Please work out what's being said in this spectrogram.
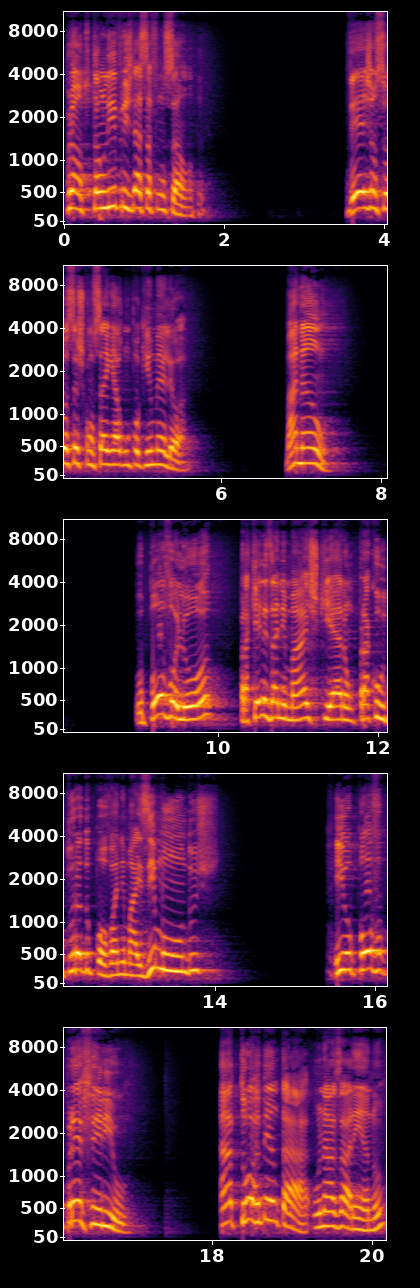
Pronto, estão livres dessa função. Vejam se vocês conseguem algo um pouquinho melhor. Mas não. O povo olhou para aqueles animais que eram, para a cultura do povo, animais imundos, e o povo preferiu atormentar o Nazareno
